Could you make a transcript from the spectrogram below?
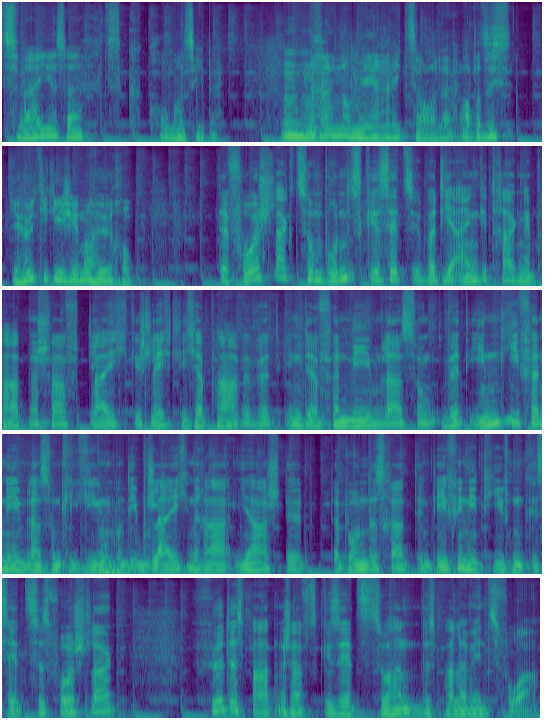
62,7. Mhm. Wir können noch mehrere Zahlen, aber das, die heutige ist immer höher. Der Vorschlag zum Bundesgesetz über die eingetragene Partnerschaft gleichgeschlechtlicher Paare wird in der Vernehmlassung, wird in die Vernehmlassung gegeben und im gleichen Jahr stellt der Bundesrat den definitiven Gesetzesvorschlag für das Partnerschaftsgesetz zuhanden des Parlaments vor.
